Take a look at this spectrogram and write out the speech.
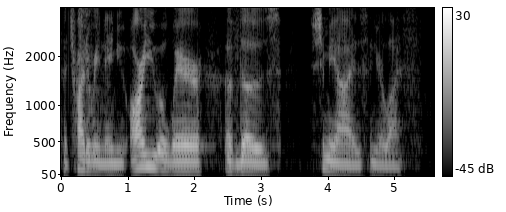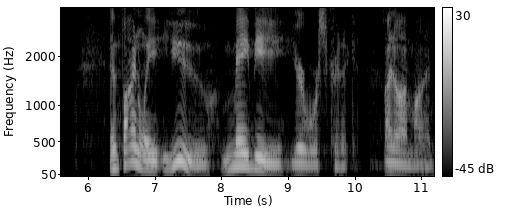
that try to rename you? Are you aware of those Shimei's in your life? And finally, you may be your worst critic. I know I'm mine.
